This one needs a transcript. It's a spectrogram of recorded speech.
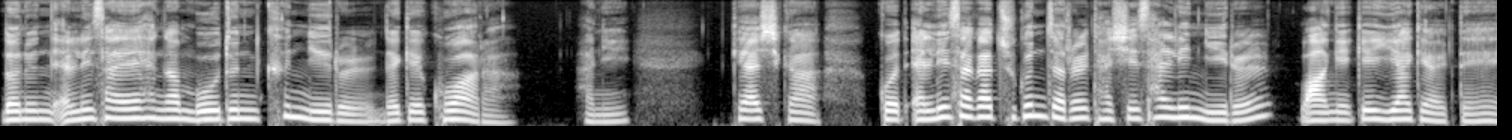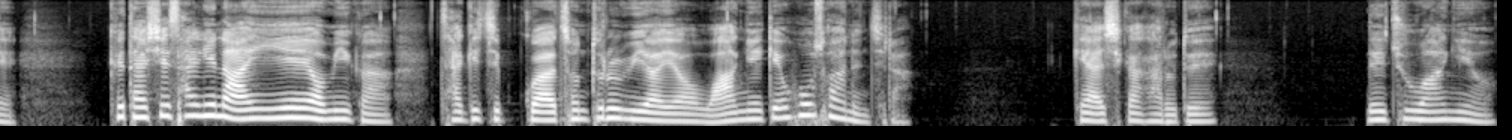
너는 엘리사의 행한 모든 큰 일을 내게 고하라 하니 게하시가 곧 엘리사가 죽은 자를 다시 살린 일을 왕에게 이야기할 때에 그 다시 살린 아이의 어미가 자기 집과 전투를 위하여 왕에게 호소하는지라. 게하시가 가로되 내 주 왕이여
